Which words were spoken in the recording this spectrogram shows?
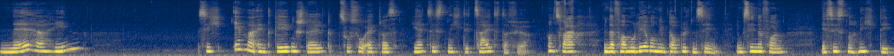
näher hin sich immer entgegenstellt zu so etwas, jetzt ist nicht die Zeit dafür. Und zwar in der Formulierung im doppelten Sinn, im Sinne von, es ist noch nicht die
